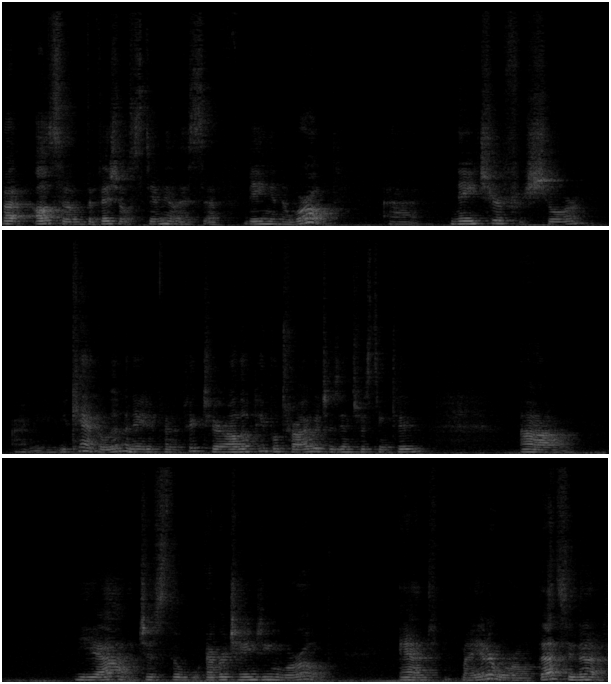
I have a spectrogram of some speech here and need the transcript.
but also the visual stimulus of being in the world. Uh, nature for sure. I mean, you can't eliminate it from the picture, although people try, which is interesting too. Uh, yeah, just the ever-changing world and my inner world. That's enough.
